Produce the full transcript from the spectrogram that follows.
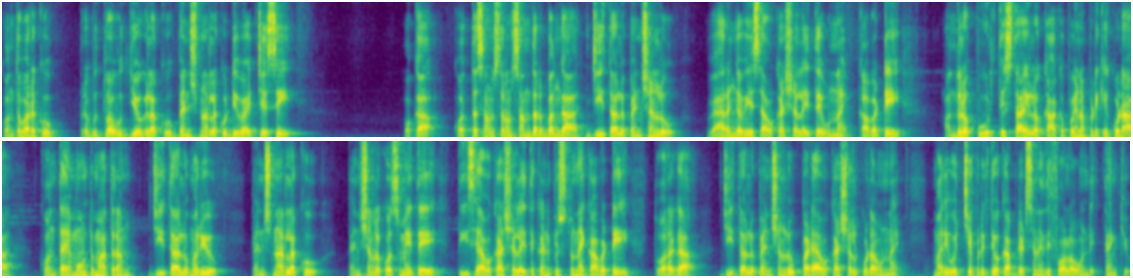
కొంతవరకు ప్రభుత్వ ఉద్యోగులకు పెన్షనర్లకు డివైడ్ చేసి ఒక కొత్త సంవత్సరం సందర్భంగా జీతాలు పెన్షన్లు వేరంగా వేసే అవకాశాలు అయితే ఉన్నాయి. కాబట్టి అందులో పూర్తి స్థాయిలో కాకపోయినప్పటికీ కూడా కొంత అమౌంట్ మాత్రం జీతాలు మరియు పెన్షనర్లకు పెన్షన్ల కోసం అయితే తీసే అవకాశాలు అయితే కనిపిస్తున్నాయి. కాబట్టి త్వరగా జీతాలు పెన్షన్లు పడే అవకాశాలు కూడా ఉన్నాయి. మరి వచ్చే ప్రతి ఒక్క అప్డేట్స్ అనేది ఫాలో అవ్వండి. థ్యాంక్ యూ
